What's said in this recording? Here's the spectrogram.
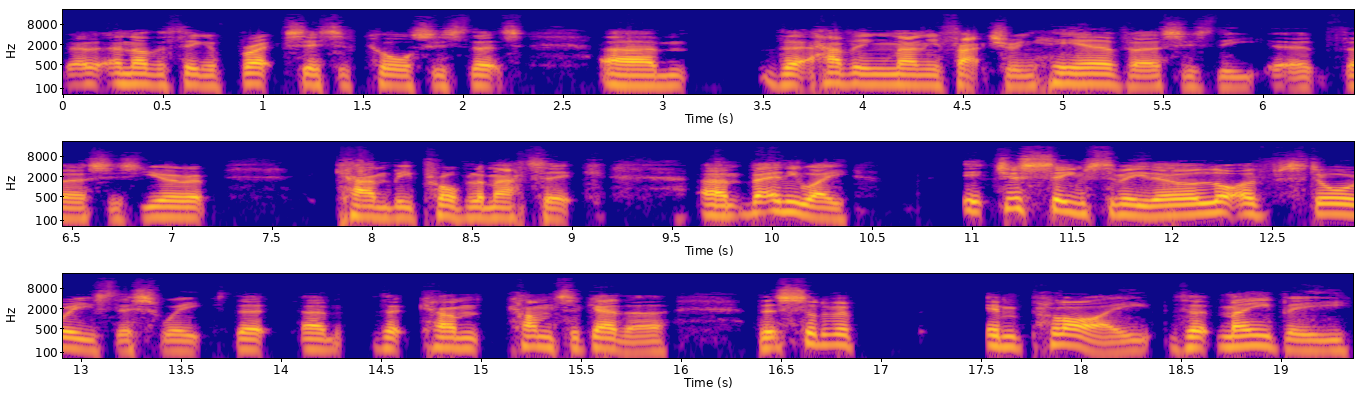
another thing of Brexit of course is that um, that having manufacturing here versus the uh, versus Europe can be problematic. Um, but anyway it just seems to me there are a lot of stories this week that um, that come come together that sort of imply that maybe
